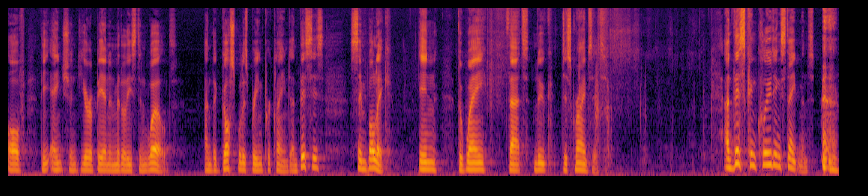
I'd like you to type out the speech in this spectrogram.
of the ancient European and Middle Eastern world. And the gospel is being proclaimed. And this is symbolic in the way that Luke describes it. And this concluding statement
